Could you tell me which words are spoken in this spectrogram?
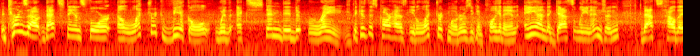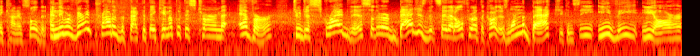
It turns out that stands for electric vehicle with extended range. Because this car has electric motors, you can plug it in, and a gasoline engine, that's how they kind of sold it. And they were very proud of the fact that they came up with this term Ever to describe this. So there are badges that say that all throughout the car. There's one in the back, you can see EV, ER.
